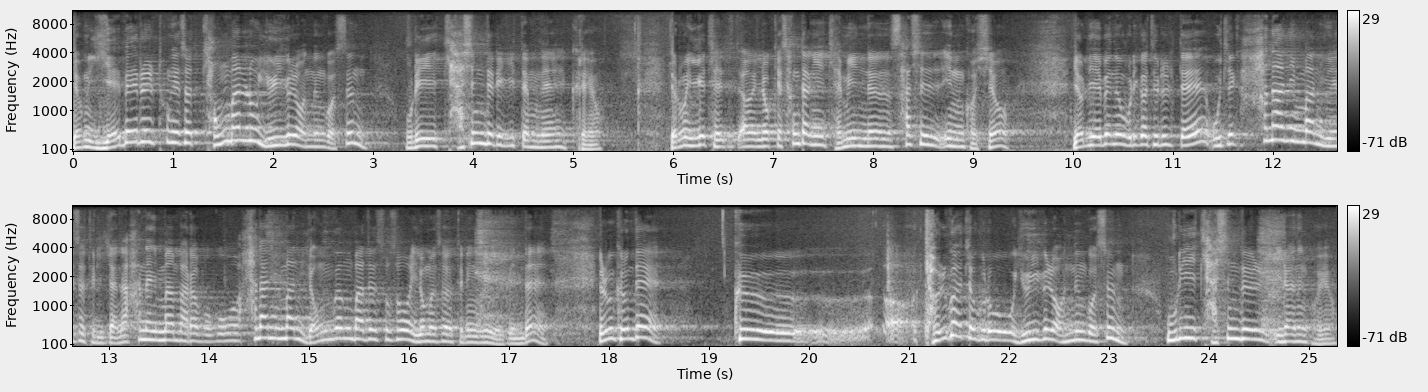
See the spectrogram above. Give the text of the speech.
여러분 예배를 통해서 정말로 유익을 얻는 것은 우리 자신들이기 때문에 그래요. 여러분 이게 제, 어, 이렇게 상당히 재미있는 사실인 것이요. 여러 예배는 우리가 들을 때 오직 하나님만 위해서 드리잖아. 하나님만 바라보고 하나님만 영광 받으소서 이러면서 드리는 게 예배인데 여러분 그런데 그 어, 결과적으로 유익을 얻는 것은 우리 자신들이라는 거예요.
